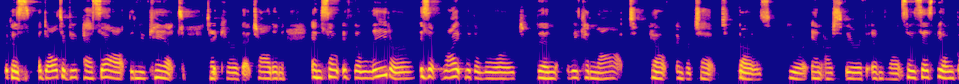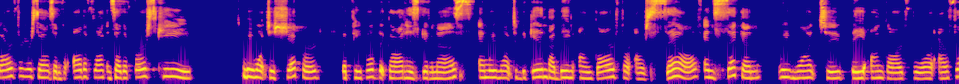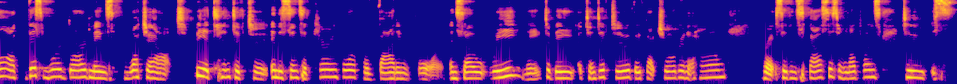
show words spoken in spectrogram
because adults, if you pass out, then you can't take care of that child. And, and so if the leader isn't right with the Lord, then we cannot help and protect those who are in our sphere of influence. So he says, be on guard for yourselves and for all the flock. And so the first key, we want to shepherd the people that God has given us. And we want to begin by being on guard for ourselves. And second, we want to be on guard for our flock. This word guard means watch out, be attentive to, in the sense of caring for, providing for. And so we need to be attentive to if we've got children at home, perhaps even spouses or loved ones, to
